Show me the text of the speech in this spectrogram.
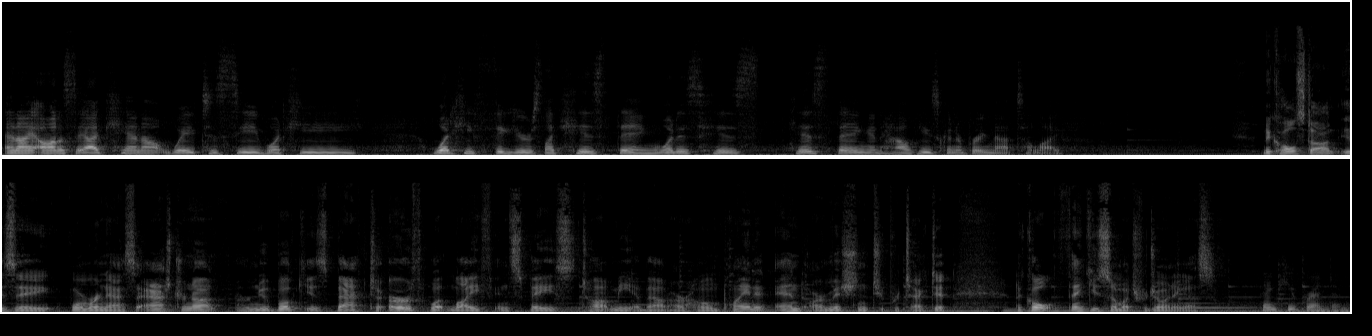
And I honestly, I cannot wait to see what he, what he figures like his thing. What is his, his thing and how he's going to bring that to life. Nicole Stott is a former NASA astronaut. Her new book is Back to Earth What Life in Space Taught Me About Our Home Planet and Our Mission to Protect It. Nicole, thank you so much for joining us. Thank you, Brendan.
